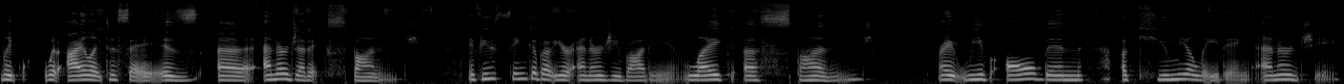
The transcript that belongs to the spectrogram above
like what I like to say is an energetic sponge. If you think about your energy body like a sponge, right, we've all been accumulating energy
